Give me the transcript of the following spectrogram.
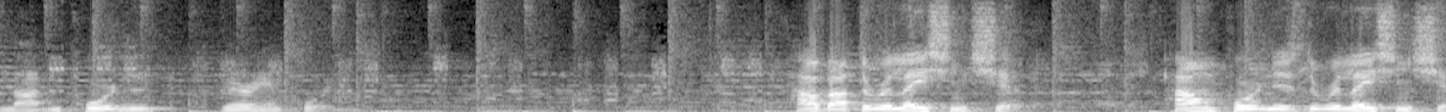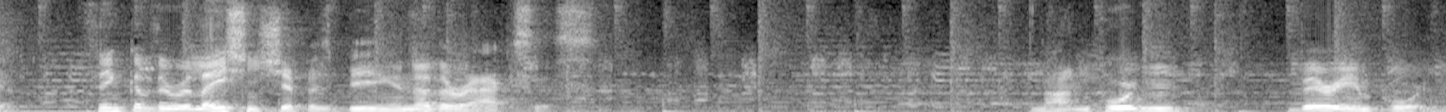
Not important, very important. How about the relationship? How important is the relationship? Think of the relationship as being another axis. Not important, very important.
